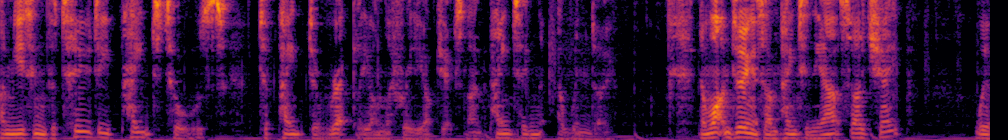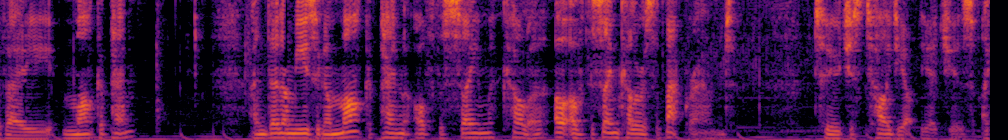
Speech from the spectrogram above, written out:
I'm using the 2D paint tools to paint directly on the 3D object, and I'm painting a window. Now what I'm doing is I'm painting the outside shape with a marker pen, and then I'm using a marker pen of the same color, oh, of the same color as the background, to just tidy up the edges. I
